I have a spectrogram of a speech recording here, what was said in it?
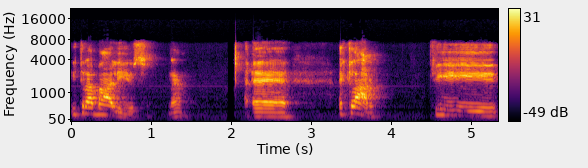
e trabalhe isso. Né? É, é claro que,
